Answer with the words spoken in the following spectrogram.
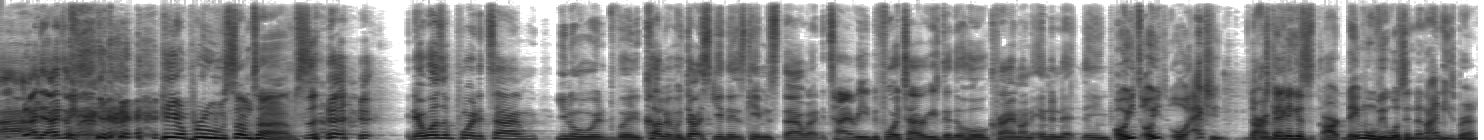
I, I, I just, He approves sometimes. there was a point of time, you know, where, where the color of dark skinned niggas came in style, like the Tyrese, before Tyrese did the whole crying on the internet thing. oh, you, oh, you, well, actually, dark skinned back- niggas. Are, they movie was in the nineties, bruh.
